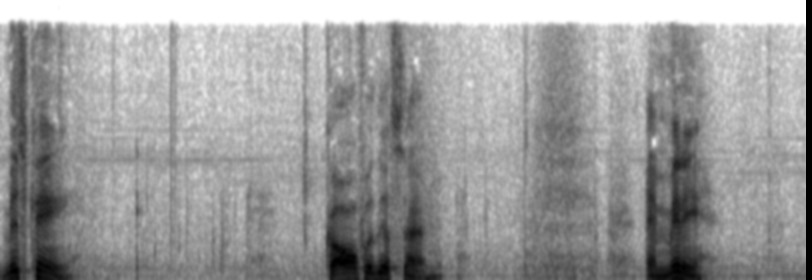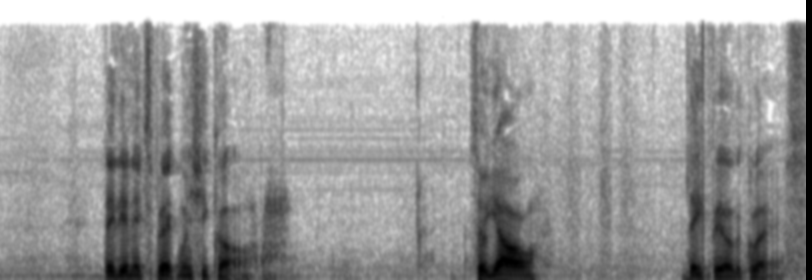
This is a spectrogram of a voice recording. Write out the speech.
Miss King called for the assignment. And many they didn't expect when she called. So y'all, they failed the class.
